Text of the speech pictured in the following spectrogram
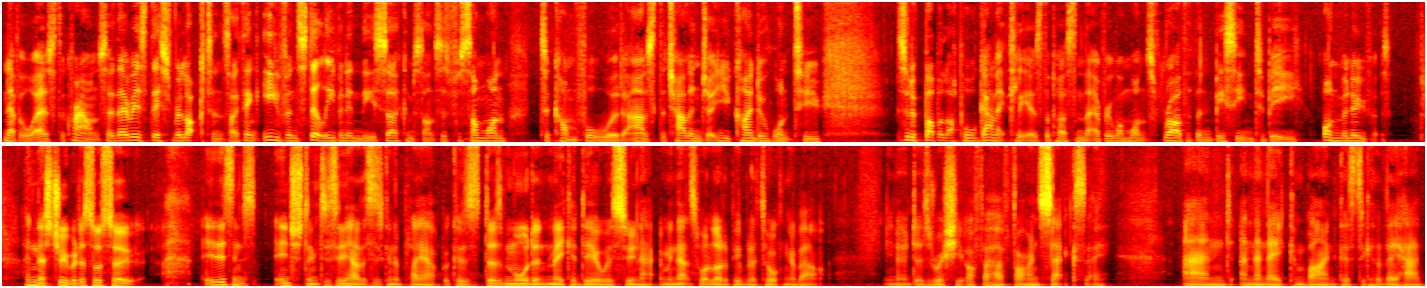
never wears the crown. So there is this reluctance, I think, even still, even in these circumstances, for someone to come forward as the challenger. You kind of want to sort of bubble up organically as the person that everyone wants rather than be seen to be on maneuvers. I think that's true, but it's also it isn't interesting to see how this is going to play out because does Mordaunt make a deal with Sunak? I mean, that's what a lot of people are talking about. You know, does Rishi offer her foreign sec, say, and and then they combine because together they had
